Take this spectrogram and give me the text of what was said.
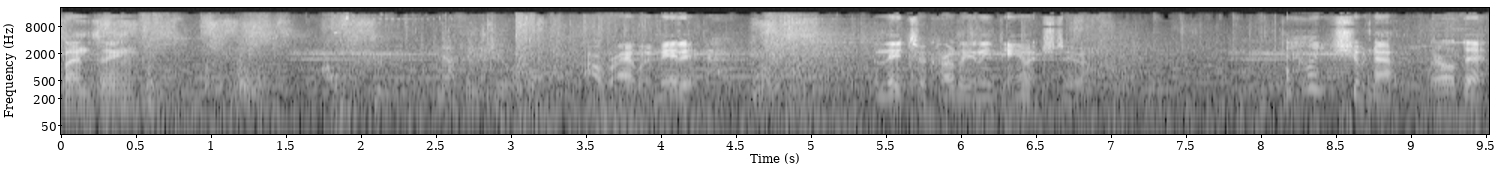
Cleansing. Nothing to it. All right, we made it. And they took hardly any damage too. What the hell are you shooting at? They're all dead.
